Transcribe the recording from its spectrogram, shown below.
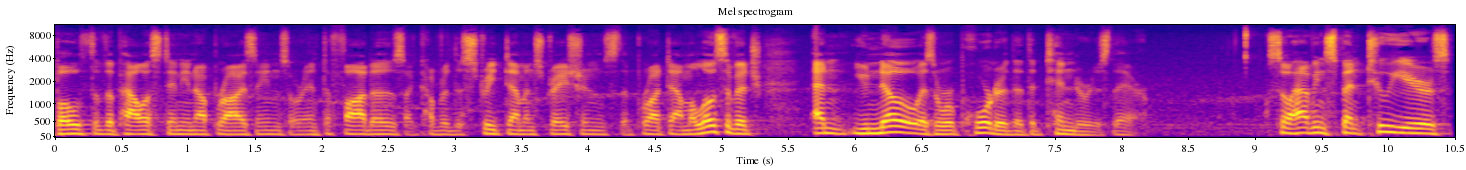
both of the Palestinian uprisings or intifadas. I covered the street demonstrations that brought down Milosevic. And you know as a reporter that the tinder is there. So, having spent two years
